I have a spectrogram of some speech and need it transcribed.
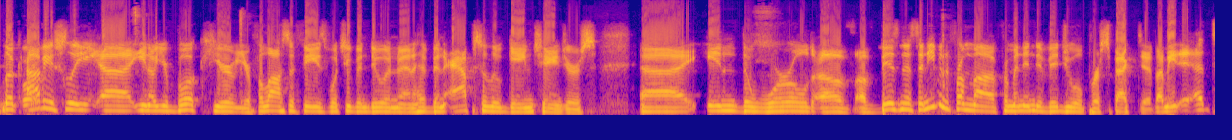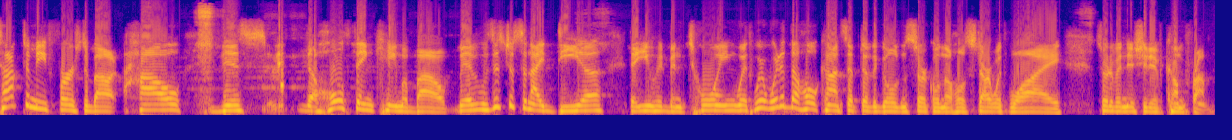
look, obviously, uh, you know, your book, your your philosophies, what you've been doing, man, have been absolute game changers uh, in the world of, of business and even from uh, from an individual perspective. I mean, uh, talk to me first about how this the whole thing came about. Was this just an idea that you had been toying with? Where where did the whole concept of the golden circle and the whole start with why sort of initiative come from?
